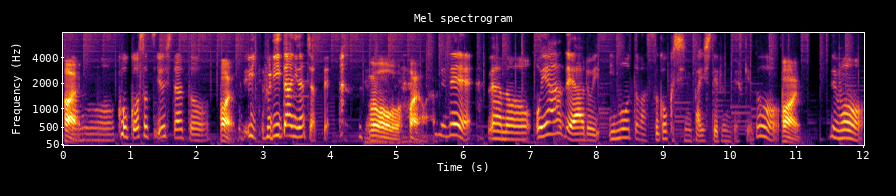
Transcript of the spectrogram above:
はいあのー高校卒業した後はい。フリーターになっちゃっておーはいはそれであの親である妹はすごく心配してるんですけどい。はい。でも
